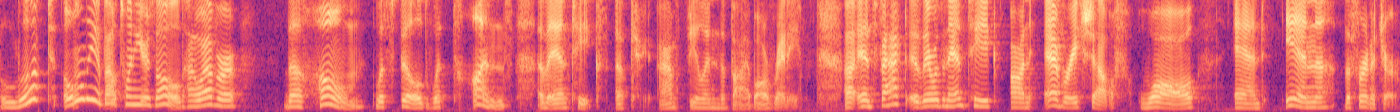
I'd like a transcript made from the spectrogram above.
looked only about 20 years old. However, the home was filled with tons of antiques. Okay, I'm feeling the vibe already. Uh, in fact, there was an antique on every shelf, wall, and in the furniture.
